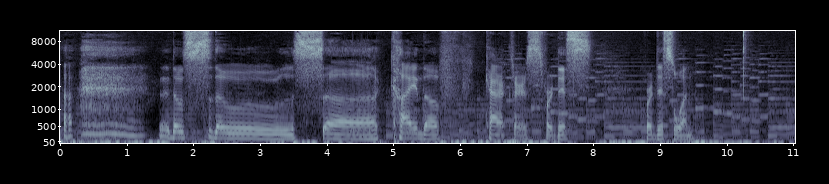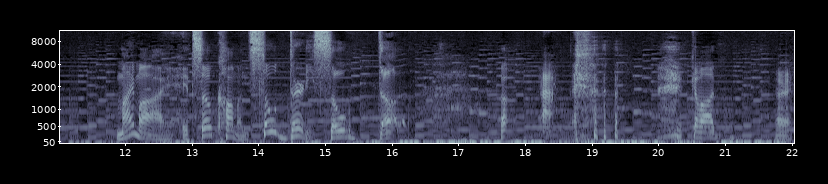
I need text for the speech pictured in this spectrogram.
those those uh, kind of characters for this for this one. My my, it's so common, so dirty, so dull. Uh, ah. Come on. Alright.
